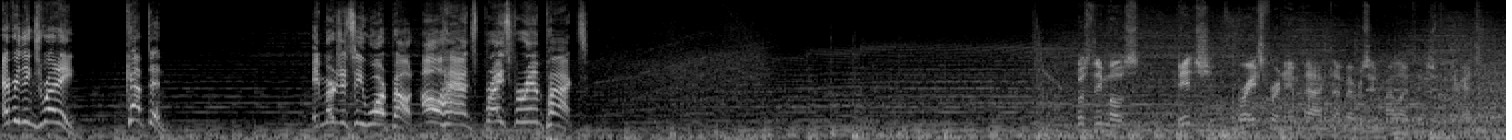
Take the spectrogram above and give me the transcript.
Everything's ready. Captain, Emergency warp out. All hands brace for impact. was the most bitch brace for an impact I've ever seen in my life. They just put their heads down.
